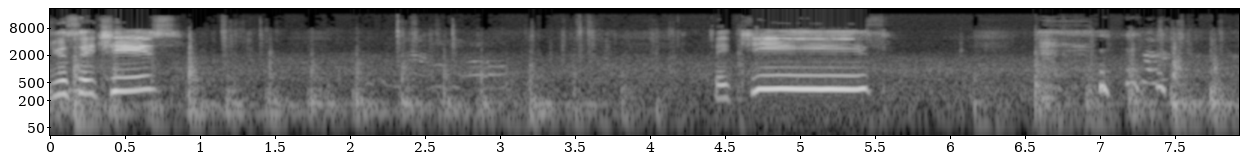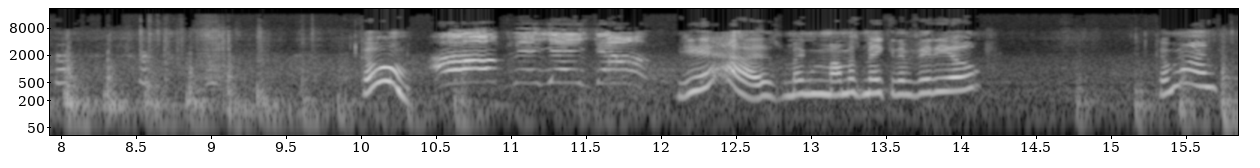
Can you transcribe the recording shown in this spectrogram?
You say cheese? Say cheese. Go. Oh, yeah, is my mama's making a video. Come on.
